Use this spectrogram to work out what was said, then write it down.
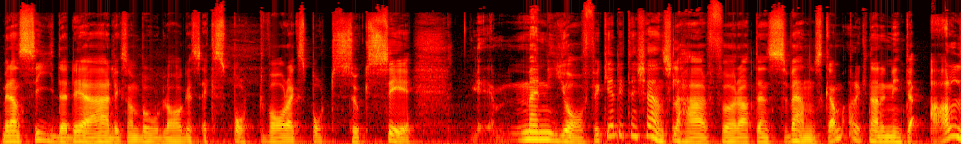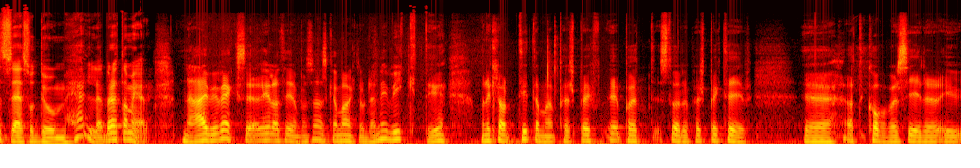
Medan cider det är liksom bolagets exportvara, exportsuccé. Men jag fick en liten känsla här för att den svenska marknaden inte alls är så dum heller. Berätta mer. Nej, vi växer hela tiden på den svenska marknaden. Den är viktig. Men det är klart, tittar man eh, på ett större perspektiv eh, att Kopparbergs cider är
